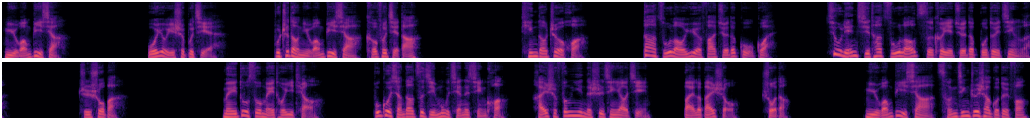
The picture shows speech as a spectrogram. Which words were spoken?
女王陛下，我有一事不解，不知道女王陛下可否解答？听到这话，大族老越发觉得古怪，就连其他族老此刻也觉得不对劲了。直说吧。美杜莎眉头一挑，不过想到自己目前的情况，还是封印的事情要紧，摆了摆手，说道：“女王陛下曾经追杀过对方。”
